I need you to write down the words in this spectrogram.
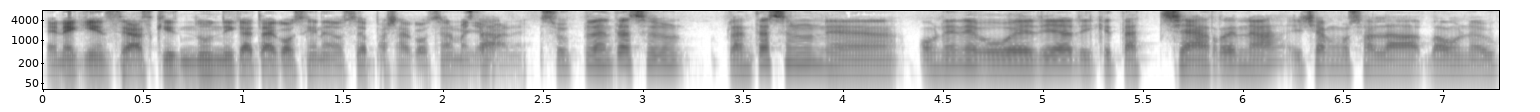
Enekin zehazki nundik atako zen edo ze pasako zen, baina bane. Zuk plantatzen, plantatzen un, eh, honen egoeriarik eta txarrena, izango zala, ba, bueno, Eu-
